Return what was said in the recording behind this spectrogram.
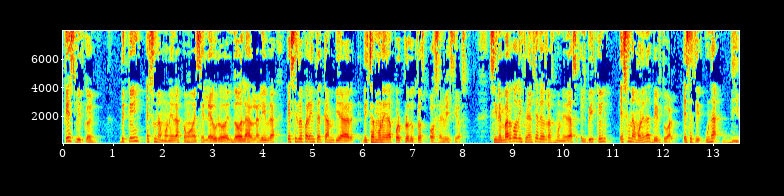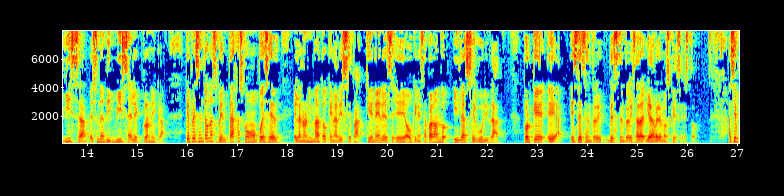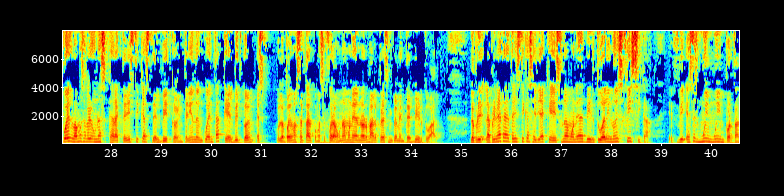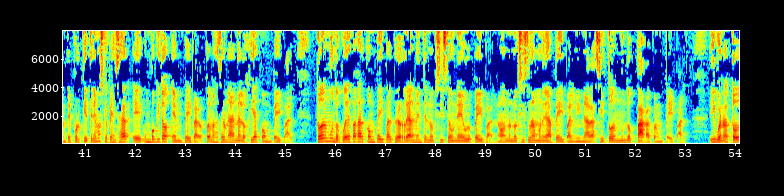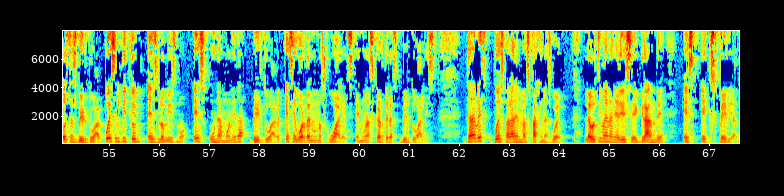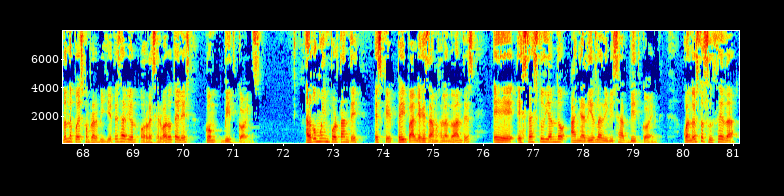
¿Qué es Bitcoin? Bitcoin es una moneda, como es el euro, el dólar, la libra, que sirve para intercambiar dicha moneda por productos o servicios. Sin embargo, a diferencia de otras monedas, el Bitcoin es una moneda virtual, es decir, una divisa, es una divisa electrónica que presenta unas ventajas como puede ser el anonimato, que nadie sepa quién eres eh, o quién está pagando, y la seguridad, porque eh, es descentralizada y ahora veremos qué es esto. Así pues, vamos a ver unas características del Bitcoin, teniendo en cuenta que el Bitcoin es, lo podemos tratar como si fuera una moneda normal, pero simplemente virtual. la primera característica sería que es una moneda virtual y no es física. Esto es muy muy importante porque tenemos que pensar eh, un poquito en PayPal. Podemos hacer una analogía con PayPal. Todo el mundo puede pagar con PayPal, pero realmente no existe un euro PayPal, ¿no? No, existe una moneda PayPal ni nada así. Todo el mundo paga con un PayPal. Y bueno, todo esto es virtual. Pues el Bitcoin es lo mismo. Es una moneda virtual que se guarda en unos wallets, en unas carteras virtuales. Cada vez puedes pagar en más páginas web. La última en añadirse grande es Expedia, donde puedes comprar billetes de avión o reservar hoteles con bitcoins. Algo muy importante es que PayPal, ya que estábamos hablando antes, eh, está estudiando añadir la divisa Bitcoin. Cuando esto suceda,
